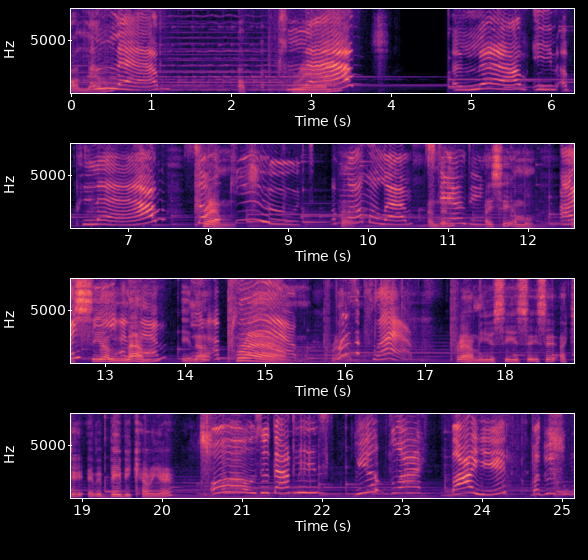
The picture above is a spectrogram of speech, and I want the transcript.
A A lamb. lamb. A A pram. A lamb in a pram. So Pram. cute. A Huh. mama lamb And then standing. I see a mo. I, see a lamb in a pram. pram. What is a pram? Pram. You see, it's, it's a, actually a baby carrier. Oh, so that means we'll buy, buy it, but with one side of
